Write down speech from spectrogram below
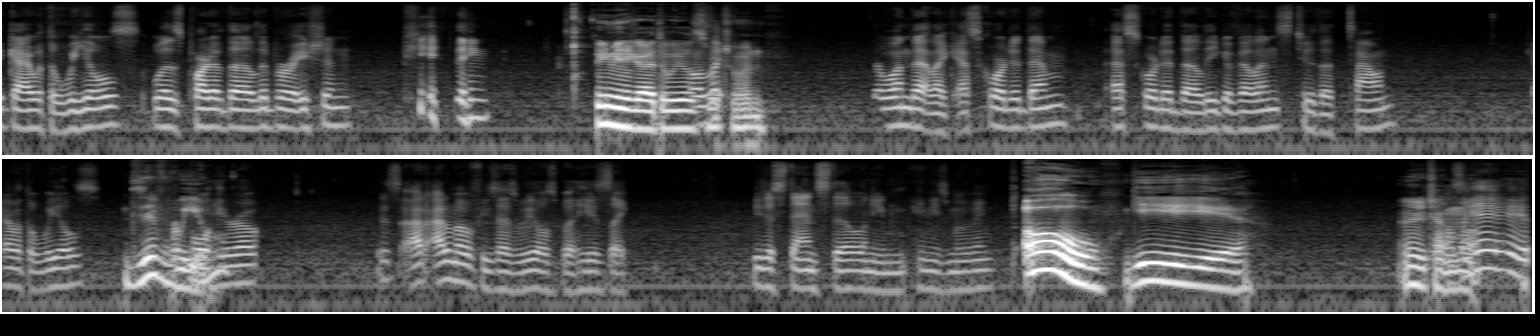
the guy with the wheels was part of the liberation thing. What do you mean the guy with the wheels? Oh, Which one? The one that like escorted them, escorted the League of Villains to the town. Guy with the wheels, Did he have purple wheel? hero. It's, I, I don't know if he has wheels, but he's like, he just stands still and he and he's moving. Oh, yeah. I know what you're talking about. like, hey,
